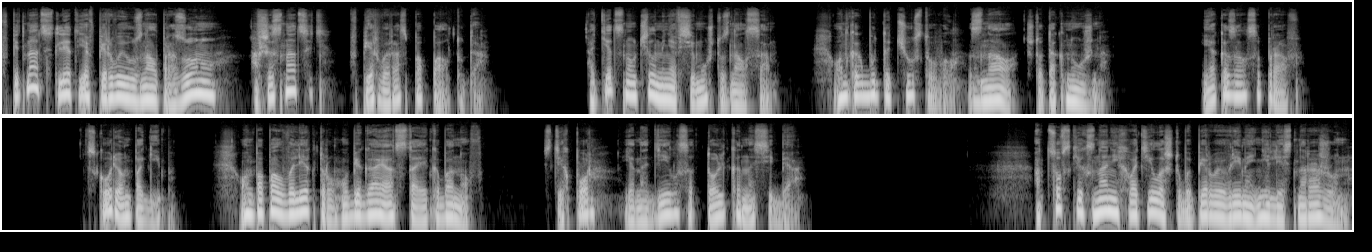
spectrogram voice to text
в 15 лет я впервые узнал про зону, а в 16 в первый раз попал туда. Отец научил меня всему, что знал сам. Он как будто чувствовал, знал, что так нужно. И оказался прав. Вскоре он погиб. Он попал в электру, убегая от стаи кабанов. С тех пор я надеялся только на себя. Отцовских знаний хватило, чтобы первое время не лезть на рожон.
